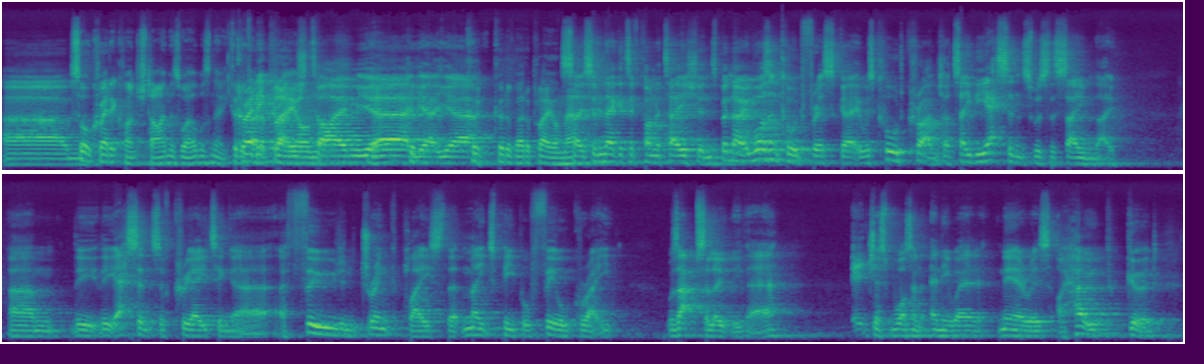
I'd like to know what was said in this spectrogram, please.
Um, sort of credit crunch time as well, wasn't it? Could credit have had a play crunch on, time, yeah, yeah, could, yeah, yeah. Could, could, have had a play on that. So some negative connotations, but no, it wasn't called Friska. It was called Crunch. I'd say the essence was the same though. Um, the the essence of creating a, a food and drink place that makes people feel great was absolutely there. It just wasn't anywhere near as I hope good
